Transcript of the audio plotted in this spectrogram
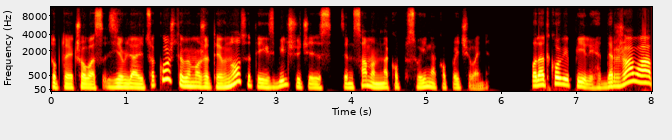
Тобто, якщо у вас з'являються кошти, ви можете вносити їх, збільшуючи цим самим накоп... свої накопичування. Податкові пільги. Держава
